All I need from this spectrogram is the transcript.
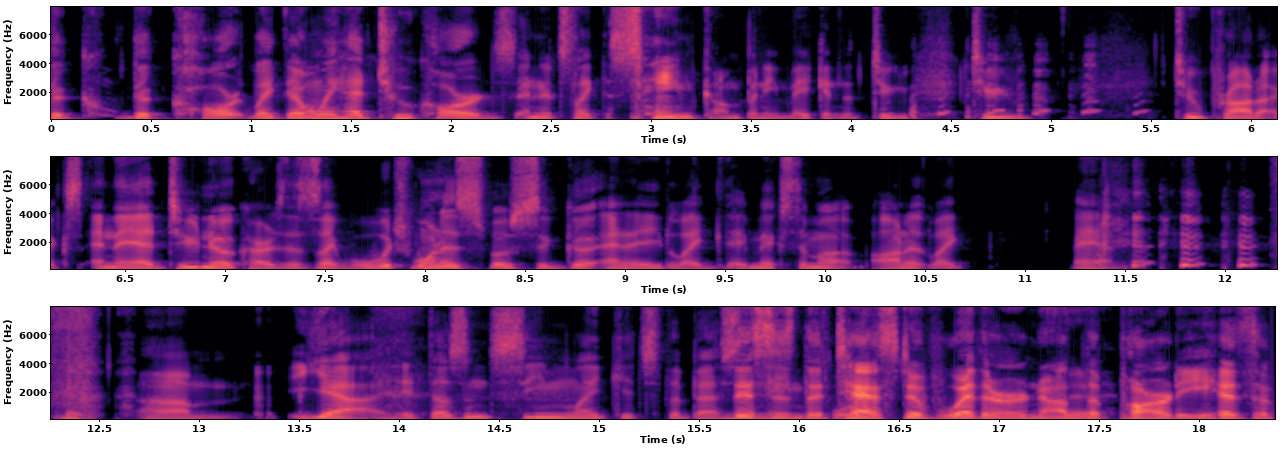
the the card like they only had two cards and it's like the same company making the two two two products and they had two note cards. It's like, well, which one is supposed to go? And they like they mixed them up on it. Like, man, um, yeah, it doesn't seem like it's the best. This is the for it. test of whether or not Yeah. the party has uh,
